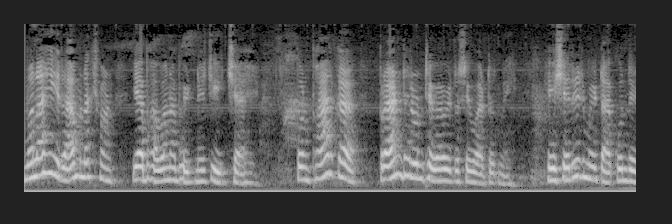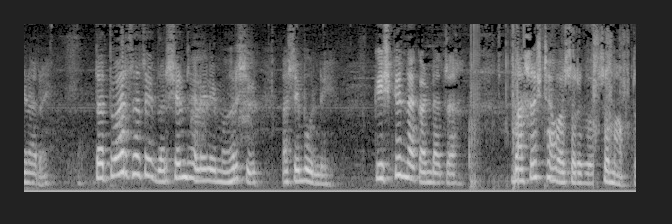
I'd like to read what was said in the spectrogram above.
मलाही राम लक्ष्मण या भावांना भेटण्याची इच्छा आहे. पण फार काळ प्राण धरून ठेवावे तसे वाटत नाही. हे शरीर मी टाकून देणार आहे. तत्वार्थाचे दर्शन झालेले महर्षी असे बोलले किशकिंदाकांडाचा बासष्टावा सर्ग समाप्त.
